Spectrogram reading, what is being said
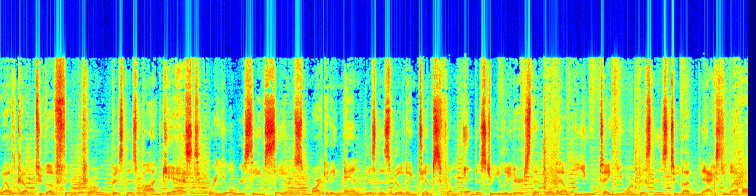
Welcome to the Fit Pro Business Podcast, where you'll receive sales, marketing, and business building tips from industry leaders that will help you take your business to the next level.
